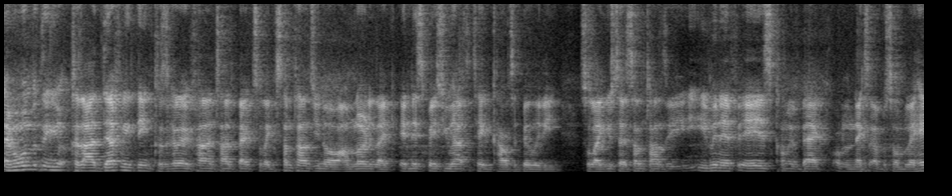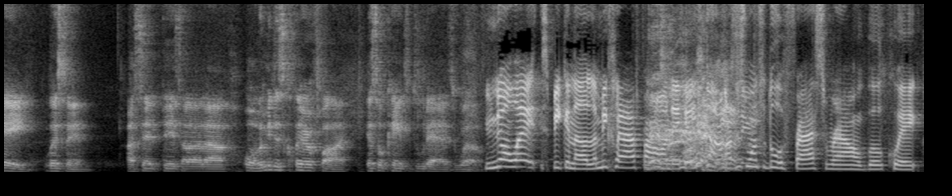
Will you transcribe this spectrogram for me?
And one more thing, because I definitely think, because it kind of ties back to like sometimes you know I'm learning like in this space you have to take accountability. So like you said, sometimes even if it is coming back on the next episode, I'm like, hey, listen, I said this, da, da, da. or let me just clarify. It's okay to do that as well. You know what? Speaking of, let me clarify on the hit. I just want to do a fast round real quick.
